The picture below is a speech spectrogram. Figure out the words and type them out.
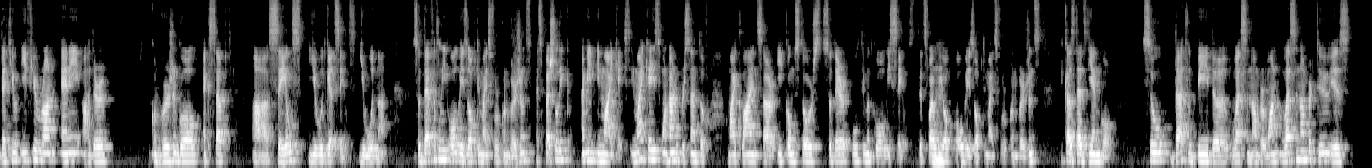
that you if you run any other conversion goal except uh, sales, you would get sales. You would not. So definitely always optimize for conversions, especially, I mean, in my case, in my case, 100% of my clients are e-com stores. So their ultimate goal is sales. That's why we op- always optimize for conversions because that's the end goal. So that would be the lesson number one. Lesson number two is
